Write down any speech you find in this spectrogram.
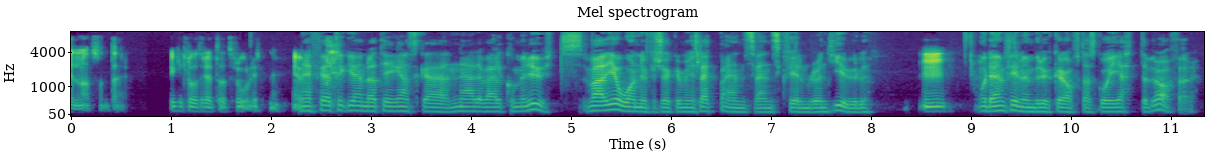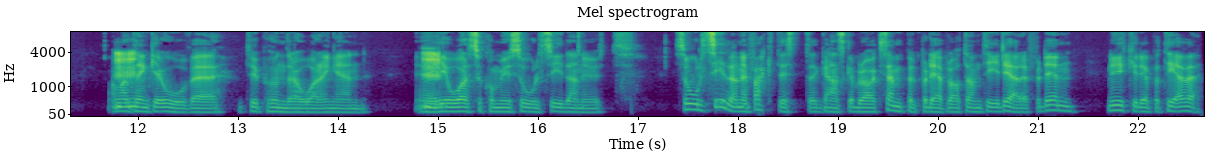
Eller något sånt där. Vilket låter rätt otroligt nu. Nej, för jag tycker ändå att det är ganska, när det väl kommer ut, varje år nu försöker de ju släppa en svensk film runt jul. Mm, Och den filmen brukar oftast gå jättebra för. Om man Mm. tänker Ove, typ 100-åringen. Eh, Mm. I år så kommer ju Solsidan ut. Solsidan är faktiskt ett ganska bra exempel på det jag pratade om tidigare. För den, nu gick ju det på tv.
